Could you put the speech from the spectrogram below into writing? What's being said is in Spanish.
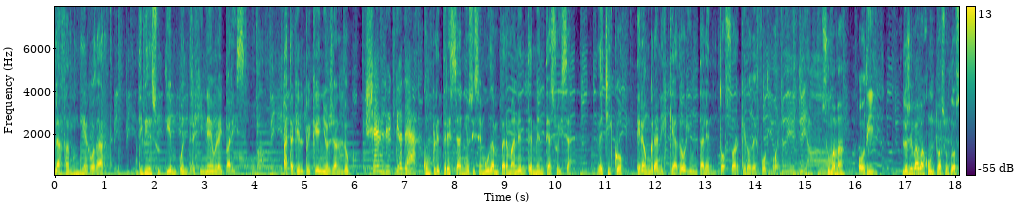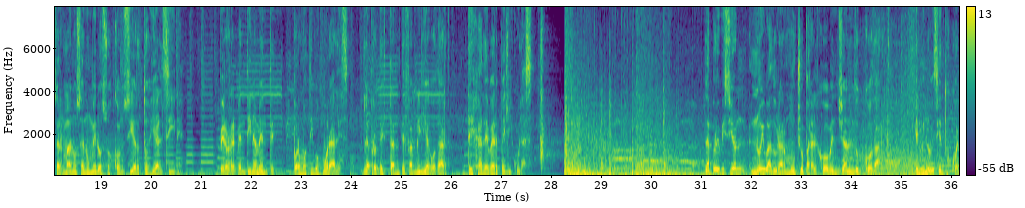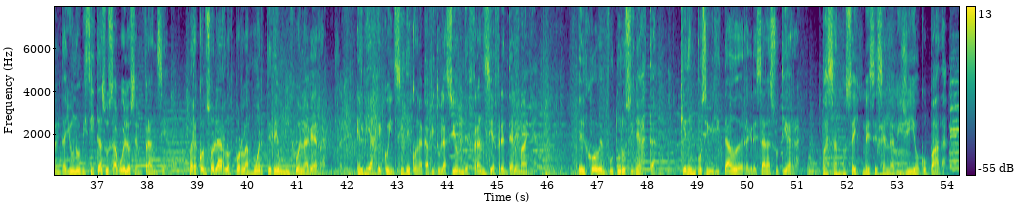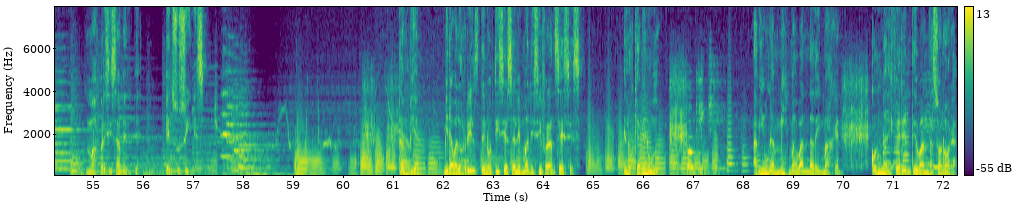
La familia Godard divide su tiempo entre Ginebra y París, hasta que el pequeño Jean-Luc Godard. cumple tres años y se mudan permanentemente a Suiza. De chico, era un gran esquiador y un talentoso arquero de fútbol. Su mamá, Odile, lo llevaba junto a sus dos hermanos a numerosos conciertos y al cine. Pero repentinamente, por motivos morales, la protestante familia Godard deja de ver películas. La prohibición no iba a durar mucho para el joven Jean-Luc Godard. En 1941 visita a sus abuelos en Francia para consolarlos por la muerte de un hijo en la guerra. El viaje coincide con la capitulación de Francia frente a Alemania. El joven futuro cineasta queda imposibilitado de regresar a su tierra, pasando seis meses en la Vichy ocupada. Más precisamente, en sus cines. Miraba los reels de noticias alemanes y franceses, en los que a menudo había una misma banda de imagen, con una diferente banda sonora.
